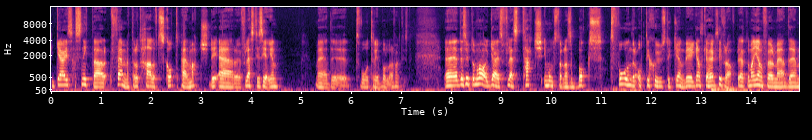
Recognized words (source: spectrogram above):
Eh, Guys snittar 15,5 skott per match. Det är flest i serien. Med eh, två, tre bollar faktiskt. Eh, dessutom har Guys flest touch i motståndarnas box. 287 stycken. Det är ganska hög siffra. Om man jämför med eh,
